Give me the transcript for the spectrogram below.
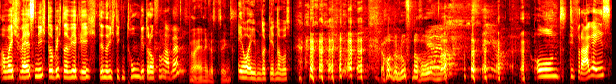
Aber ich weiß nicht, ob ich da wirklich den richtigen Ton getroffen habe. Nur einiges sehen. Ja, eben, da geht noch was. er hat nur Luft nach oben. Ja, ne? Und die Frage ist,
